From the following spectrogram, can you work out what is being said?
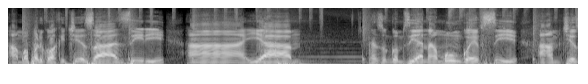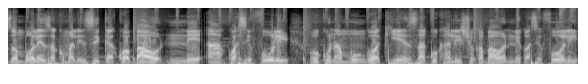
ambapo walikuwa wakicheza dhidi ya nazungumzia Namungo FC uh, mchezo ambao uliweza kumalizika kwa bao nne uh, kwa sifuri huku Namungo akiweza kukalishwa kwa bao nne kwa sifuri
